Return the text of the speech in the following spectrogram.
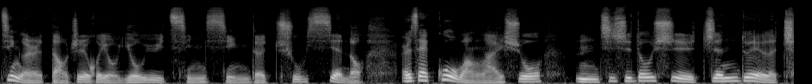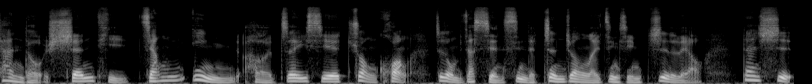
进而导致会有忧郁情形的出现哦。而在过往来说，嗯，其实都是针对了颤抖、身体僵硬和这一些状况，这种比较显性的症状来进行治疗。但是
